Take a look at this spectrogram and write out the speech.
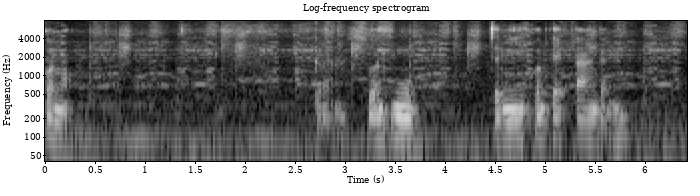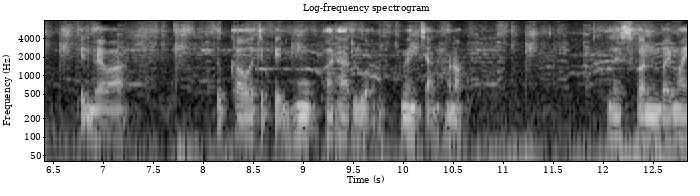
ก่อนเนาะก็ส่วนหูจะมีความแตกต่างกัน เป็นแบบว่าตุกเก่าจะเป็นหูพระธาตุหลวงเมืองจันทน์เนาะ และส่วนใบไม้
